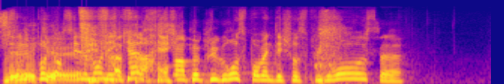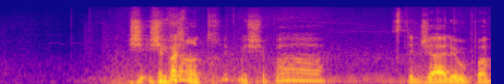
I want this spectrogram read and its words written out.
Vous C'est avez que... potentiellement les cases qui sont un peu plus grosses pour mettre des choses plus grosses. J'ai vu un truc, mais je sais pas. C'était déjà allé ou pas.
